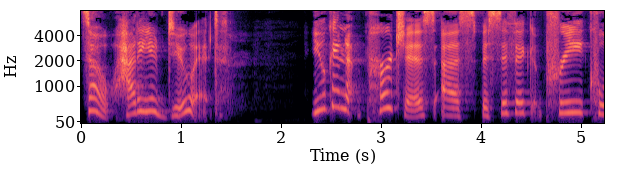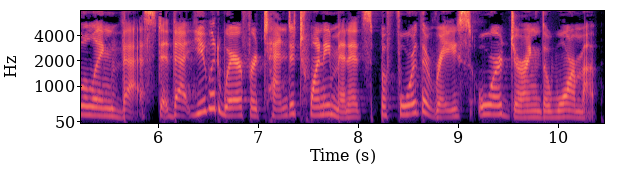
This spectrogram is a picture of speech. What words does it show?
So, how do you do it? You can purchase a specific pre cooling vest that you would wear for 10 to 20 minutes before the race or during the warm up.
